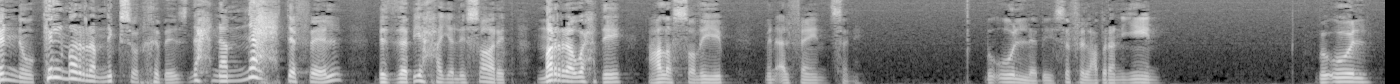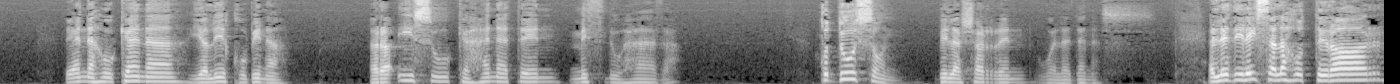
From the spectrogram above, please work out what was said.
إنه كل مرة بنكسر خبز نحن بنحتفل بالذبيحة يلي صارت مرة واحدة على الصليب من ألفين سنة. بقول بسفر العبرانيين بقول لأنه كان يليق بنا رئيس كهنة مثل هذا قدوس بلا شر ولا دنس الذي ليس له اضطرار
